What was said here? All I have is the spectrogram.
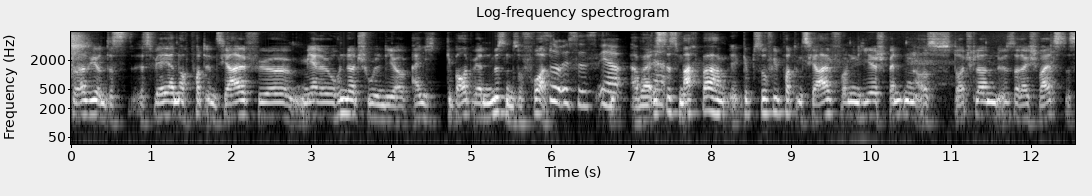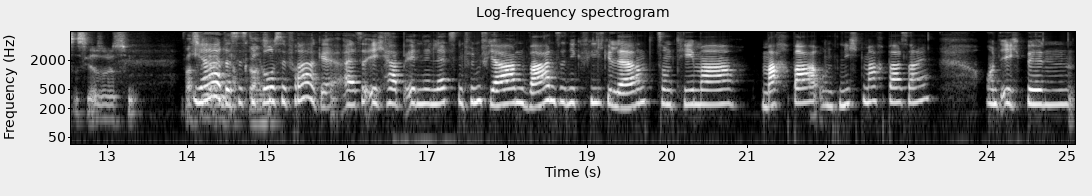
quasi und das, es wäre ja noch Potenzial für mehrere hundert Schulen, die eigentlich gebaut werden müssen, sofort. So ist es, ja. Aber ist es machbar? Gibt es so viel Potenzial von hier Spenden aus Deutschland, Österreich, Schweiz? Das ist ja so das was ja, das ist die große Frage. Also ich habe in den letzten fünf Jahren wahnsinnig viel gelernt zum Thema machbar und nicht machbar sein. Und ich bin,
